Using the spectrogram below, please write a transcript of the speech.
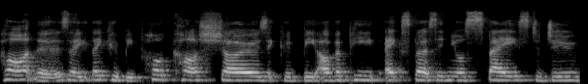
partners, they, they could be podcast shows, it could be other pe- experts in your space to do,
